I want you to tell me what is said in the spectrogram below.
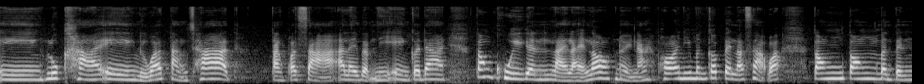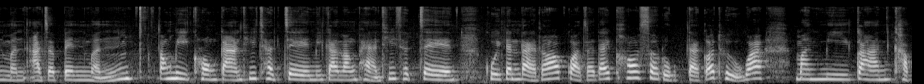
เอง ลูกค้าเองหรือว่าต่างชาติ ต่างภาษาอะไรแบบนี้เองก็ได้ ต้องคุยกันหลาย ๆ รอบหน่อยนะ เพราะอันนี้มันก็เป็นลักษณะว่าต้องต้องมันเป็นเหมือนอาจจะเป็นเหมือนต้องมีโครงการที่ชัดเจน มีการวางแผนที่ชัดเจน คุยกันหลายรอบกว่าจะได้ข้อสรุป แต่ก็ถือว่ามันมีการขับ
